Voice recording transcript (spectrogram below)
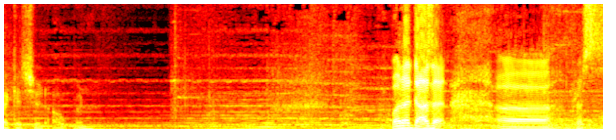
like it should open. But it doesn't. Uh, press.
